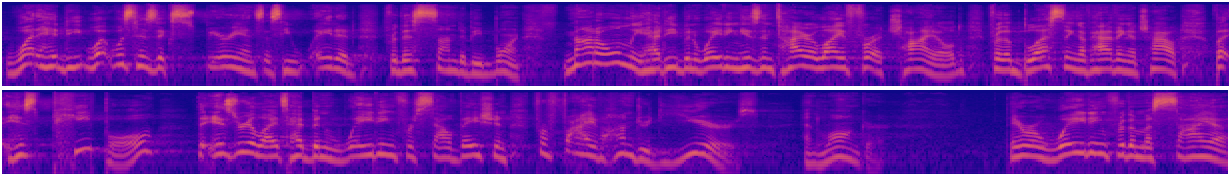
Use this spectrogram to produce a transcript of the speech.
what, had he, what was his experience as he waited for this son to be born. Not only had he been waiting his entire life for a child, for the blessing of having a child, but his people, the Israelites, had been waiting for salvation for 500 years and longer. They were waiting for the Messiah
